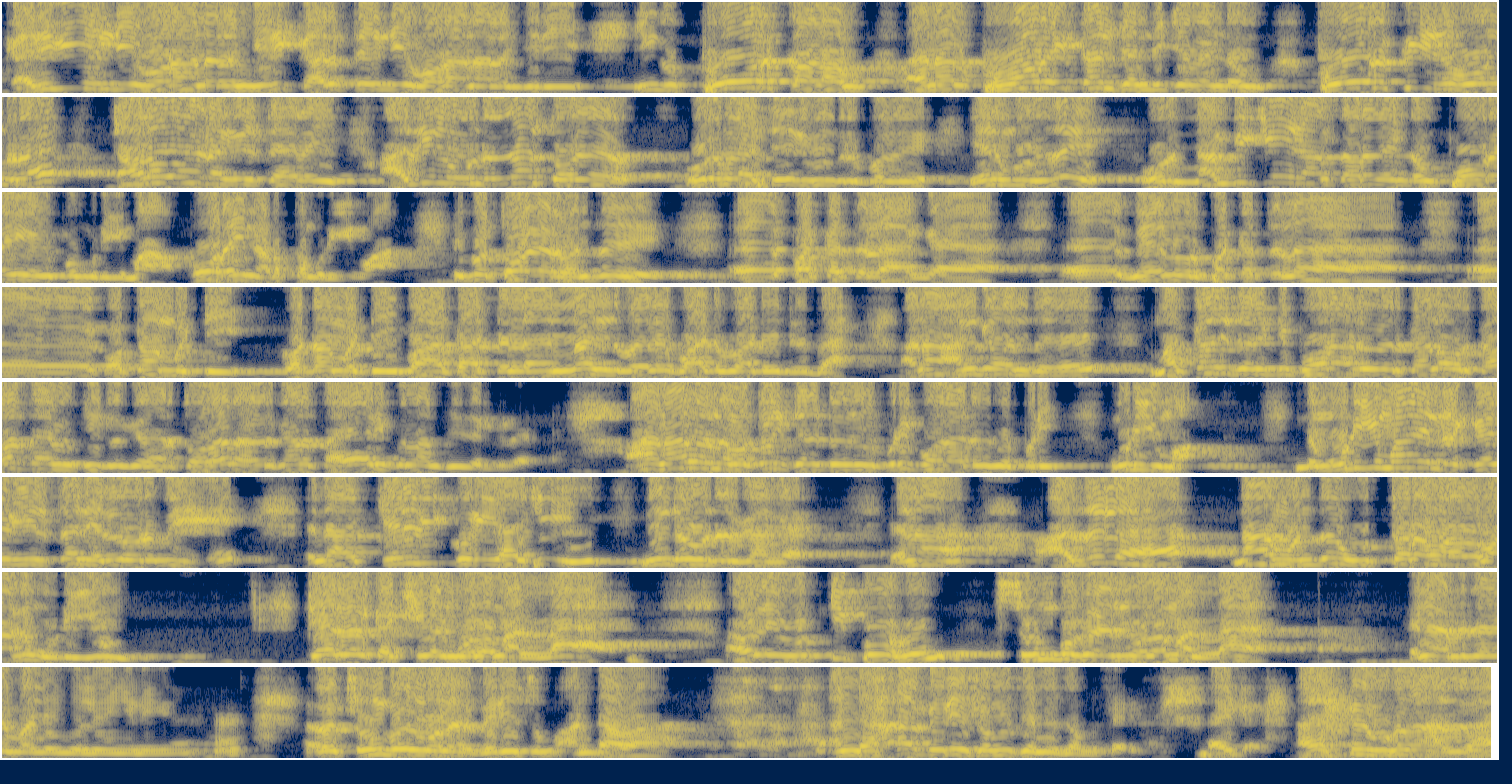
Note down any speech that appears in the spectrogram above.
கருவி ஏந்திய போரானாலும் சரி கருத்து ஏந்திய போரானாலும் சரி இங்கு போர்க்களம் அதனால் போரைத்தான் சந்திக்க வேண்டும். போருக்கு இது போன்ற தளவாடங்கள் தேவை. அதில் ஒன்றுதான் தோழர் உறுதியா செய்து கொண்டிருப்பது எனும் பொழுது ஒரு நம்பிக்கையை நாம் தர வேண்டும். போரை எழுப்ப முடியுமா? போரை நடத்த முடியுமா? இப்போ தோழர் வந்து பக்கத்துல அங்க மேலூர் பக்கத்துல கொட்டாம்பட்டி கொட்டாம்பட்டி பா- காட்டுலன்னா இந்த வேலையை பாட்டு பாடிட்டு இருப்பேன். ஆனா அங்க வந்து மக்களை திரட்டி போராடுவதற்கான ஒரு களத்தை அமைச்சிட்டு இருக்கிறார் தோழர். அதற்கான தயாரிப்பு எல்லாம் செய்திருக்கிறார். ஆனால் அந்த மக்களை திரட்டுவது எப்படி? போராடுவது எப்படி? முடியுமா? இந்த முடியுமா என்ற கேள்வியில் தான் எல்லோருமே என்ன கேள்விக்குறியாகி நின்று கொண்டிருக்காங்க. ஏன்னா அதுல நாம் வந்து உத்தரவாதமாக முடியும். தேர்தல் கட்சிகள் மூலம் அல்ல. அவர்களை ஒட்டி போகும் சொம்புகள் மூலம் அல்ல. என்ன அப்படித்தானே பண்ணி சொல்லுவீங்க நீங்க? சொம்புகள் சொம்பு மூலம் பெரிய சொம்பு அண்டாவா? அண்டா பெரிய சொம்பு சின்ன சொம்பு சரி. ரைட் அது மூலம் அல்ல.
